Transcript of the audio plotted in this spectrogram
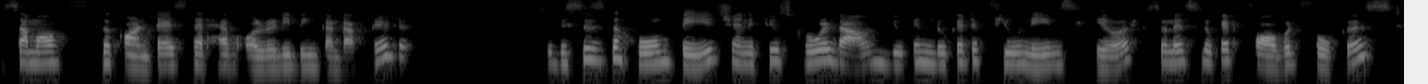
some of the contests that have already been conducted. So this is the home page and if you scroll down, you can look at a few names here. So let's look at forward focused.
